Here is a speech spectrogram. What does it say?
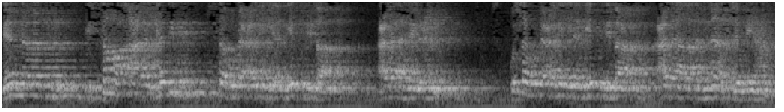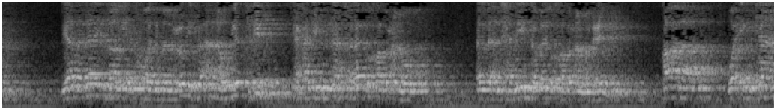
لأن من استمرأ على الكذب سهل عليه أن يكذب على أهل العلم. وسهل عليه أن يكذب على الناس جميعا. لهذا لا ينبغي يا إخواني من عرف أنه يكذب في حديث الناس فلا يؤخذ عنه الحديث ولا يؤخذ عنه العلم. قال وإن كان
